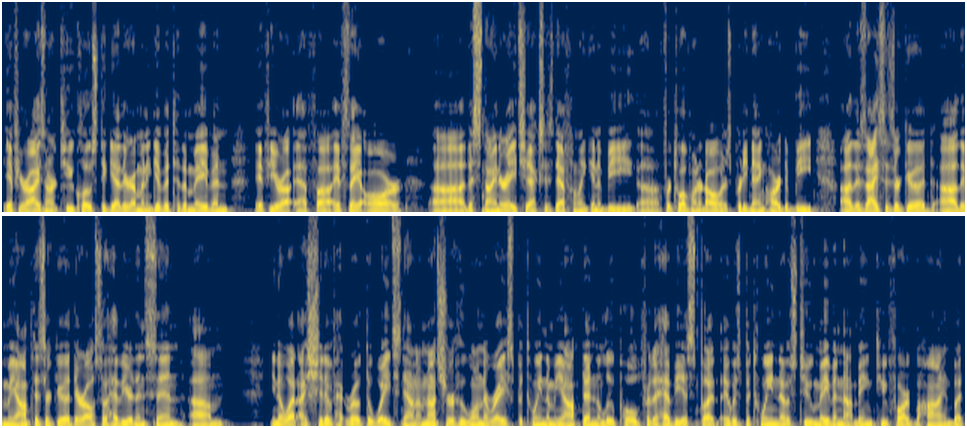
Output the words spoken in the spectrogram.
if your eyes aren't too close together, I'm going to give it to the Maven. If you're if uh, if they are, uh, the Steiner HX is definitely going to be uh, for twelve hundred dollars, pretty dang hard to beat. Uh, the Zeisses are good. Uh, the Meoptas are good. They're also heavier than Sin. Um, you know what? I should have wrote the weights down. I'm not sure who won the race between the Meopta and the Leupold for the heaviest, but it was between those two. Maven not being too far behind, but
